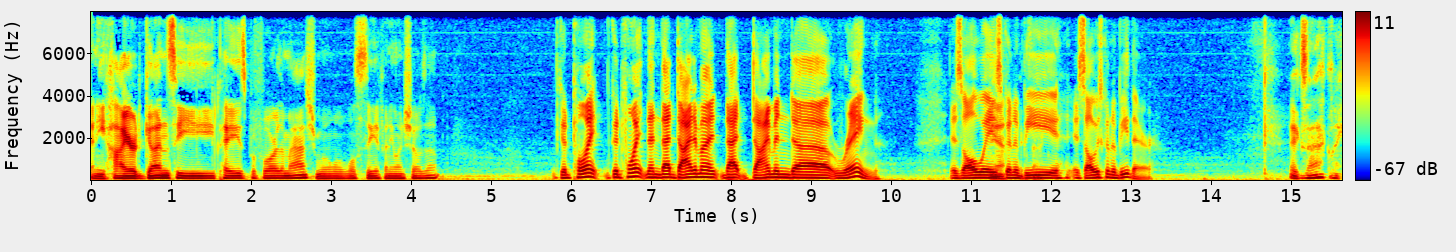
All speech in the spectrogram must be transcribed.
any hired guns he pays before the match, we'll we'll see if anyone shows up. Good point. Good point. Then that dynamite, that diamond uh, ring, is always Yeah, going to be is always going to be there, Exactly.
